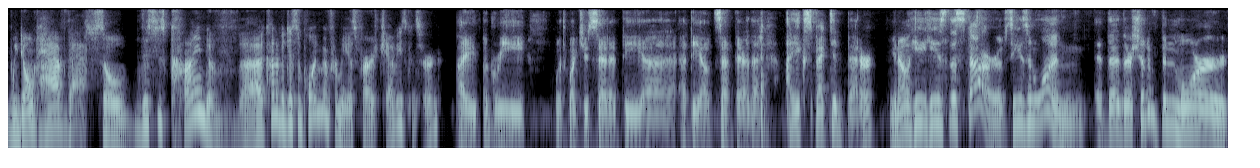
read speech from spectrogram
we don't have that. So this is kind of uh, kind of a disappointment for me as far as Chevy's concerned. I agree with what you said at the uh, at the outset there that I expected better. You know, he he's the star of season one. There there should have been more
